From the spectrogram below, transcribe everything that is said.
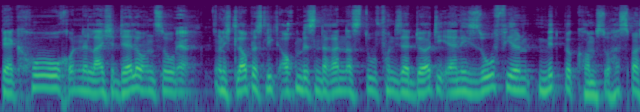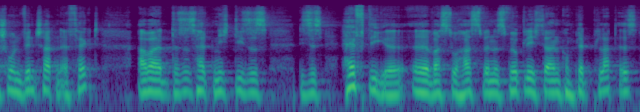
berghoch und eine leichte Delle und so. Ja. Und ich glaube, das liegt auch ein bisschen daran, dass du von dieser Dirty Air nicht so viel mitbekommst. Du hast zwar schon einen Windschatteneffekt, aber das ist halt nicht dieses, dieses Heftige, äh, was du hast, wenn es wirklich dann komplett platt ist.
